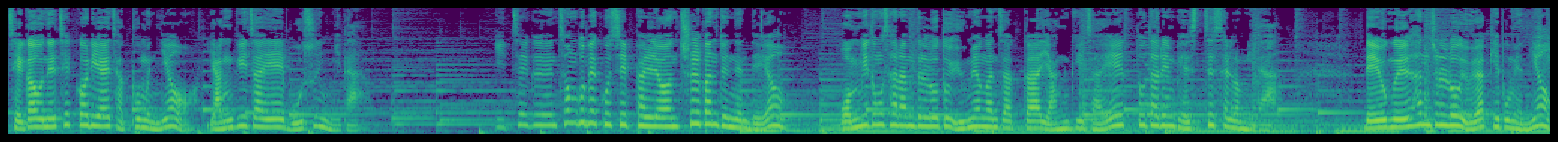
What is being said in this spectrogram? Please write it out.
제가 오늘 책거리할 작품은요, 양귀자의 모순입니다. 이 책은 1998년 출간됐는데요. 원미동 사람들로도 유명한 작가 양귀자의 또 다른 베스트셀러입니다. 내용을 한 줄로 요약해보면요.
